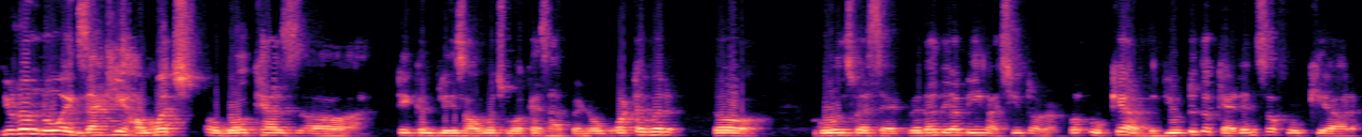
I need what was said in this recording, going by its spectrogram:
you don't know exactly how much work has uh, taken place, how much work has happened, or whatever the goals were set, whether they are being achieved or not. But OKR, the, due to the cadence of OKR,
